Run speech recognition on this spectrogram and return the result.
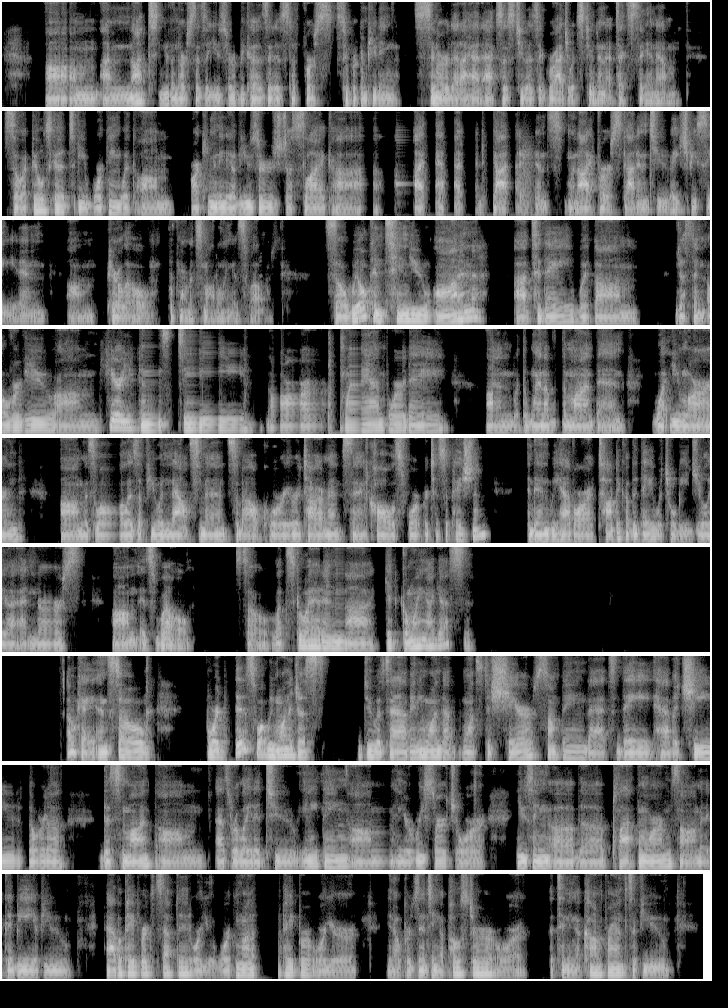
Um, I'm not new to NERSC as a user because it is the first supercomputing center that I had access to as a graduate student at Texas A&M. So it feels good to be working with um, our community of users, just like uh, I had guidance when I first got into HPC and um, parallel performance modeling as well. So we'll continue on uh, today with um, just an overview. Um, here you can see our plan for today and with the win of the month and what you learned, um, as well as a few announcements about Cori retirements and calls for participation. And then we have our topic of the day, which will be Julia at NERSC um, as well. So let's go ahead and uh, get going, I guess. Okay, and so for this, what we want to just do is have anyone that wants to share something that they have achieved over the this month um, as related to anything um, in your research or using uh, the platforms. Um, it could be if you have a paper accepted or you're working on a paper or you're you know, presenting a poster or attending a conference. If you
